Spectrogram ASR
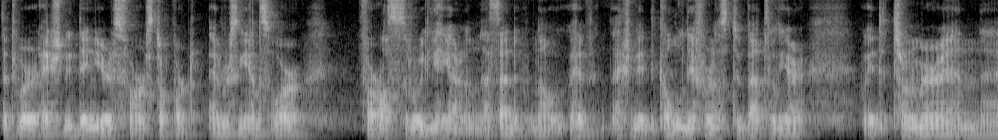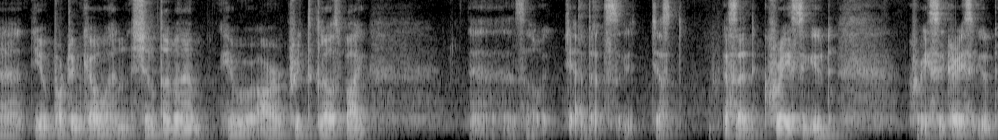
that were actually dangerous for Stockport. Everything else were for us really here. And I said, now we have actually the goal difference to battle here with Tranmere and uh, Newport and Co. and Cheltenham, who are pretty close by. Uh, so yeah, that's just, I said, crazy good. Crazy, crazy good.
